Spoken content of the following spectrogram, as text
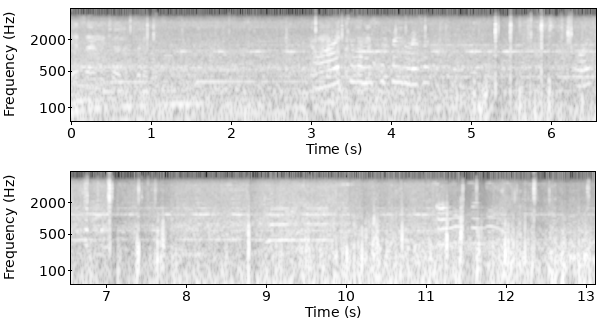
Ya sabe mucho de la historia. Ay, qué bonito esta iglesia.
